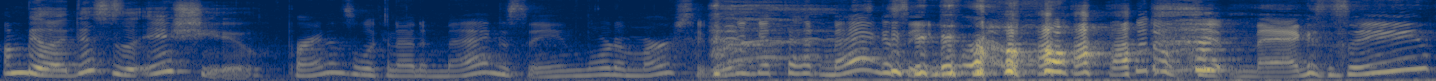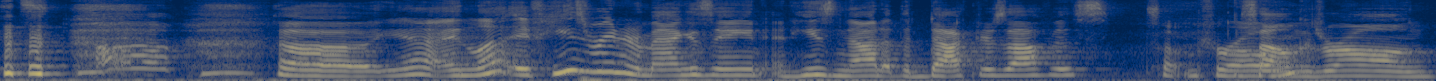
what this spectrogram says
I'm gonna be like, this is an issue. Brandon's looking at a magazine. Lord of mercy. Where do you get that magazine from? we don't get magazines. Uh, yeah, and let, if he's reading a magazine and he's not at the doctor's office, Something's wrong. something's wrong.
